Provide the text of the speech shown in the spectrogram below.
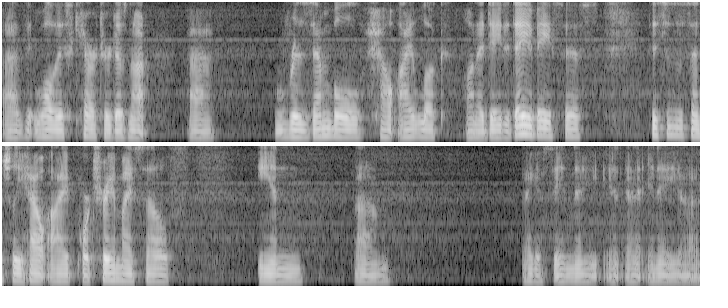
uh, that, while this character does not uh, resemble how I look on a day-to-day -day basis, this is essentially how I portray myself in, um, I guess, in a, in, in a uh,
